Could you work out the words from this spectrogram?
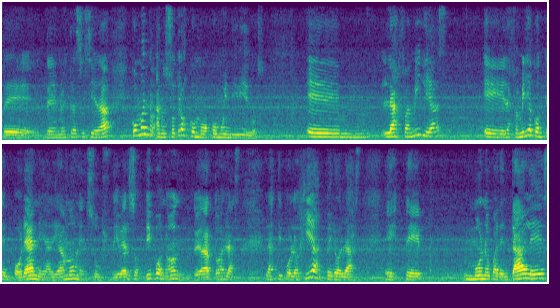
de, de nuestra sociedad, como a, no- a nosotros como, como individuos. Eh, las familias, eh, la familia contemporánea, digamos, en sus diversos tipos, ¿no? Voy a dar todas las, las tipologías, pero las este, monoparentales,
